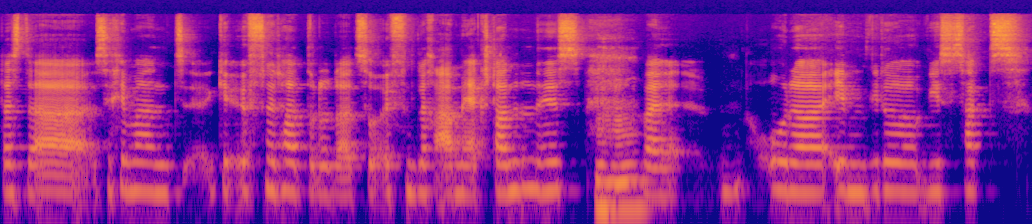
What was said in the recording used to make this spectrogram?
dass da sich jemand geöffnet hat oder dazu öffentlich auch mehr gestanden ist. Mhm. Weil, oder eben wieder, wie es sagt,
